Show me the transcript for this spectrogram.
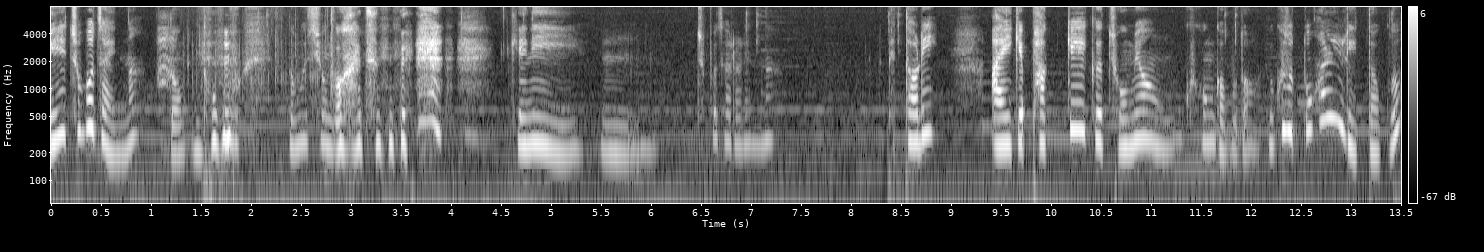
괜히 초보자 했나? 너무 너무 너무 쉬운 것 같은데 괜히 음 초보자를 했나? 배터리? 아 이게 밖에 그 조명 그건가 보다. 여기서 또 할 일이 있다고요?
